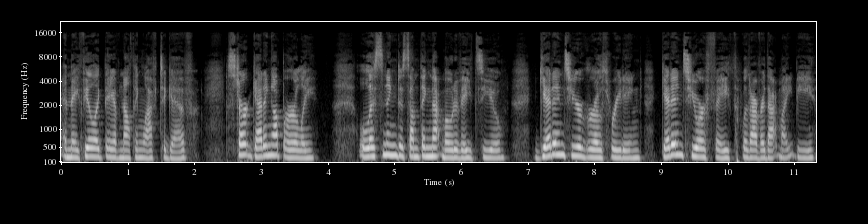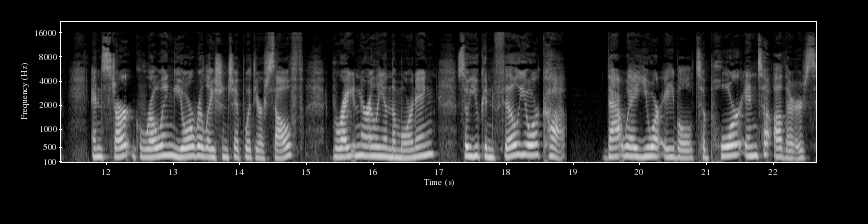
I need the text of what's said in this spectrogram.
and they feel like they have nothing left to give. Start getting up early listening to something that motivates you. Get into your growth reading, get into your faith, whatever that might be, and start growing your relationship with yourself bright and early in the morning so you can fill your cup. That way, you are able to pour into others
